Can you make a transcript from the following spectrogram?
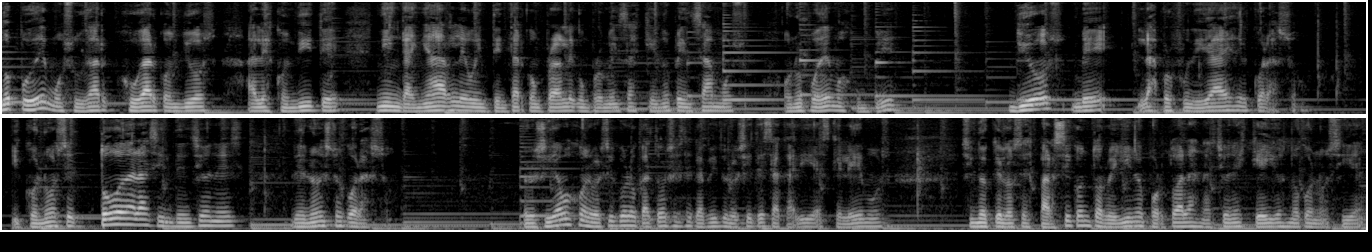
No podemos jugar, jugar con Dios al escondite, ni engañarle o intentar comprarle con promesas que no pensamos o no podemos cumplir. Dios ve las profundidades del corazón y conoce todas las intenciones de nuestro corazón. Pero sigamos con el versículo 14 de este capítulo 7 de Zacarías que leemos, sino que los esparcí con torbellino por todas las naciones que ellos no conocían,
